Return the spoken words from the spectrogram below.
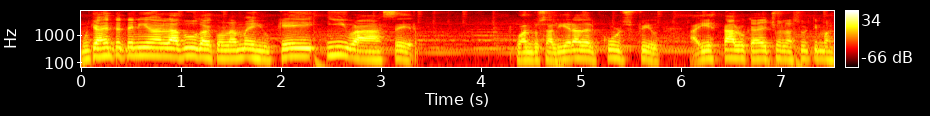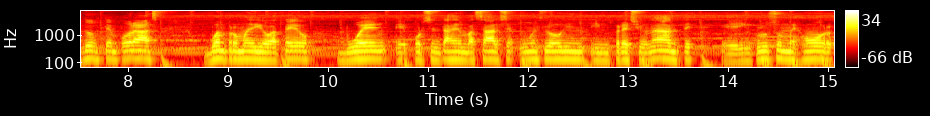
Mucha gente tenía la duda con la México qué iba a hacer cuando saliera del Coors Field. Ahí está lo que ha hecho en las últimas dos temporadas. Buen promedio bateo, buen eh, porcentaje en basarse, un slogan impresionante, eh, incluso mejor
